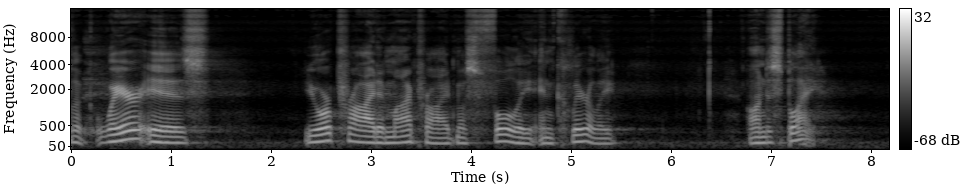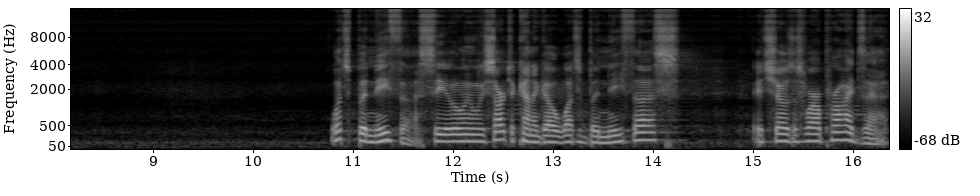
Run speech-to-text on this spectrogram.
Look, where is your pride and my pride most fully and clearly on display? What's beneath us? See, when we start to kind of go, what's beneath us, it shows us where our pride's at.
